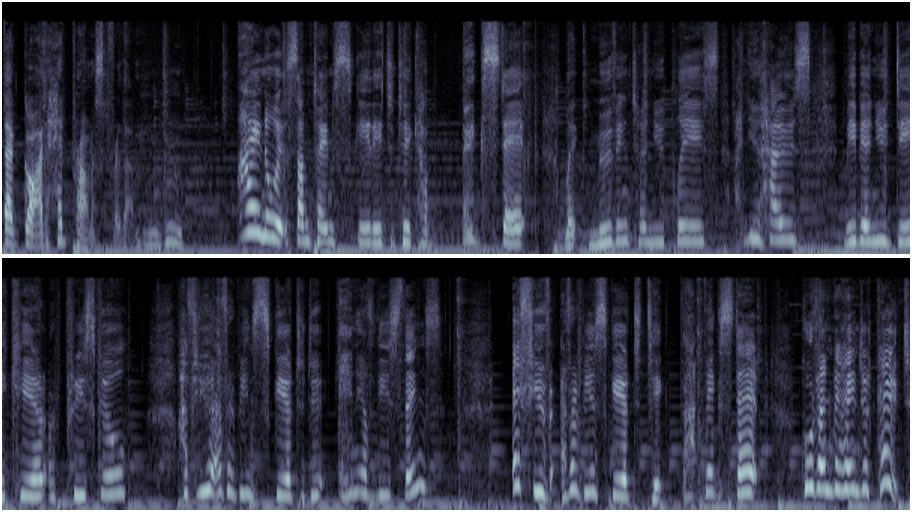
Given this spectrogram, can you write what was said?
that God had promised for them. Mm-hmm. I know it's sometimes scary to take a big step, like moving to a new place, a new house, maybe a new daycare or preschool. Have you ever been scared to do any of these things? If you've ever been scared to take that big step, go run behind your couch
